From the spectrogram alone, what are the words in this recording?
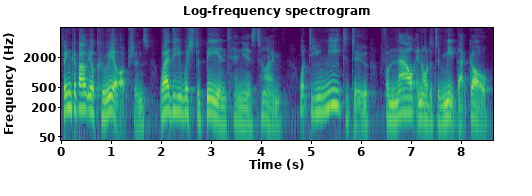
Think about your career options. Where do you wish to be in 10 years' time? What do you need to do from now in order to meet that goal?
